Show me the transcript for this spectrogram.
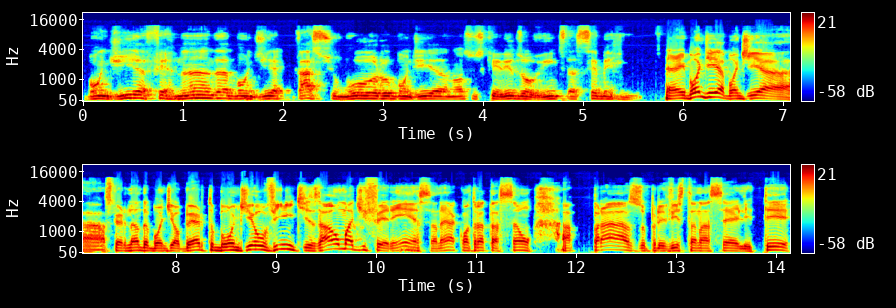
Bom dia, Fernanda. Bom dia, Cássio Moro. Bom dia, nossos queridos ouvintes da CBN. É, bom dia, bom dia, Fernanda, bom dia, Alberto, bom dia, ouvintes. Há uma diferença, né? A contratação a prazo prevista na CLT,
